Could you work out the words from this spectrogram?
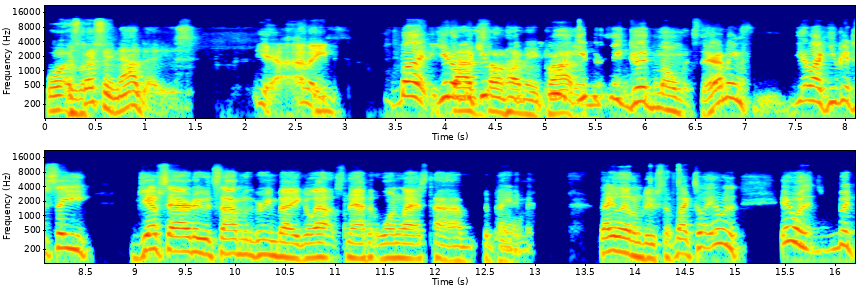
Well, was like- especially nowadays, Yeah, I mean, but you know, but you don't have any you, pride. you can see good moments there. I mean, you like you get to see Jeff Saturday who had signed with Green Bay go out and snap it one last time to Peyton. They let him do stuff like so. It was, it was, but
